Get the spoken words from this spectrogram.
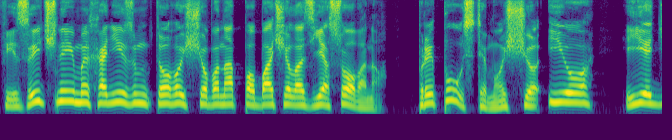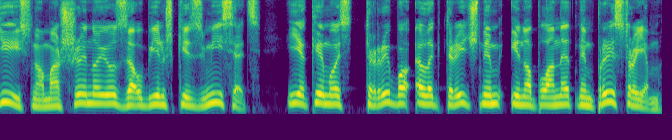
Фізичний механізм того, що вона побачила з'ясовано. Припустимо, що Іо є дійсно машиною завбільшки з місяць, якимось трибоелектричним інопланетним пристроєм,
